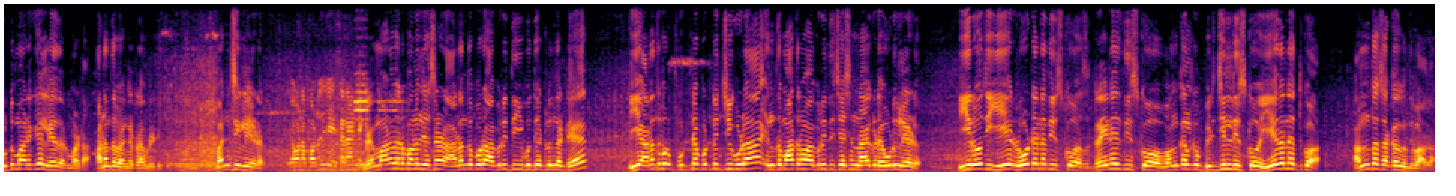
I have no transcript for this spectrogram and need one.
కుటుంబానికే లేదనమాట అనంత వెంకటరామరెడ్డికి. మంచి లీడర్. ఏమైనా పనులు చేశారా అంటే బ్రహ్మాండమైన పనులు చేసినాడు. అనంతపురం అభివృద్ధి ఈ బుద్ధి ఎట్లుందంటే ఈ అనంతపురం పుట్టినప్పటి నుంచి కూడా ఇంత మాత్రం అభివృద్ధి చేసిన నాయకుడు ఎవడు లేడు. ఈ రోజు ఏ రోడ్ అయినా తీసుకో డ్రైనేజ్ తీసుకో వంకలకు బ్రిడ్జిలు తీసుకో ఏదైనా ఎత్తుకో అంత చక్కగా ఉంది బాగా.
